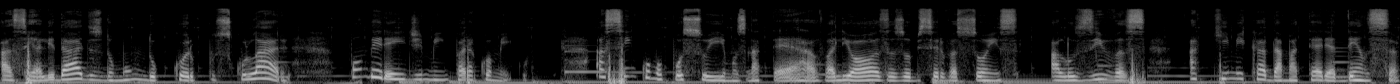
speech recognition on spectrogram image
às realidades do mundo corpuscular. Ponderei de mim para comigo. Assim como possuímos na Terra valiosas observações alusivas à química da matéria densa,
